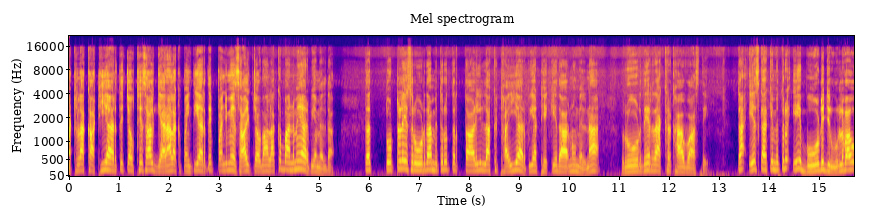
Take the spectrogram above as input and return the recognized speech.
8 ਲੱਖ 8 ਹਜ਼ਾਰ ਤੇ ਚੌਥੇ ਸਾਲ 11 ਲੱਖ 35 ਹਜ਼ਾਰ ਤੇ ਪੰਜਵੇਂ ਸਾਲ 14 ਲੱਖ 92 ਹਜ਼ਾਰ ਰੁਪਇਆ ਮਿਲਦਾ। ਤਾਂ ਟੋਟਲ ਇਸ ਰੋਡ ਦਾ ਮਿੱਤਰੋ 43 ਲੱਖ 28 ਹਜ਼ਾਰ ਰੁਪਇਆ ਠੇਕੇਦਾਰ ਨੂੰ ਮਿਲਣਾ ਰੋਡ ਦੇ ਰੱਖ ਰਖਾਵ ਵਾਸਤੇ। ਤਾਂ ਇਸ ਕਰਕੇ ਮਿੱਤਰੋ ਇਹ ਬੋਰਡ ਜ਼ਰੂਰ ਲਵਾਓ।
